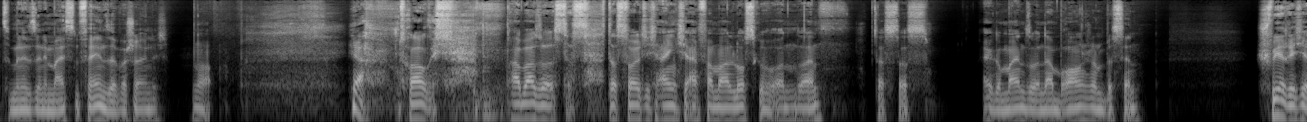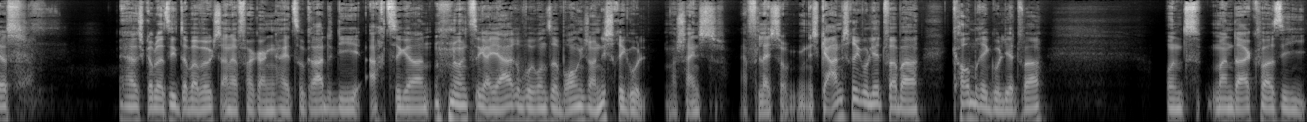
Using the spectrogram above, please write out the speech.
Zumindest in den meisten Fällen sehr wahrscheinlich. Ja. Ja, traurig. Aber so ist das. Das wollte ich eigentlich einfach mal losgeworden sein. Dass das allgemein so in der Branche ein bisschen schwierig ist. Ja, ich glaube, das sieht aber wirklich an der Vergangenheit. So gerade die 80er, 90er Jahre, wo unsere Branche noch nicht reguliert, wahrscheinlich, ja, vielleicht auch nicht gar nicht reguliert war, aber kaum reguliert war. Und man da quasi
